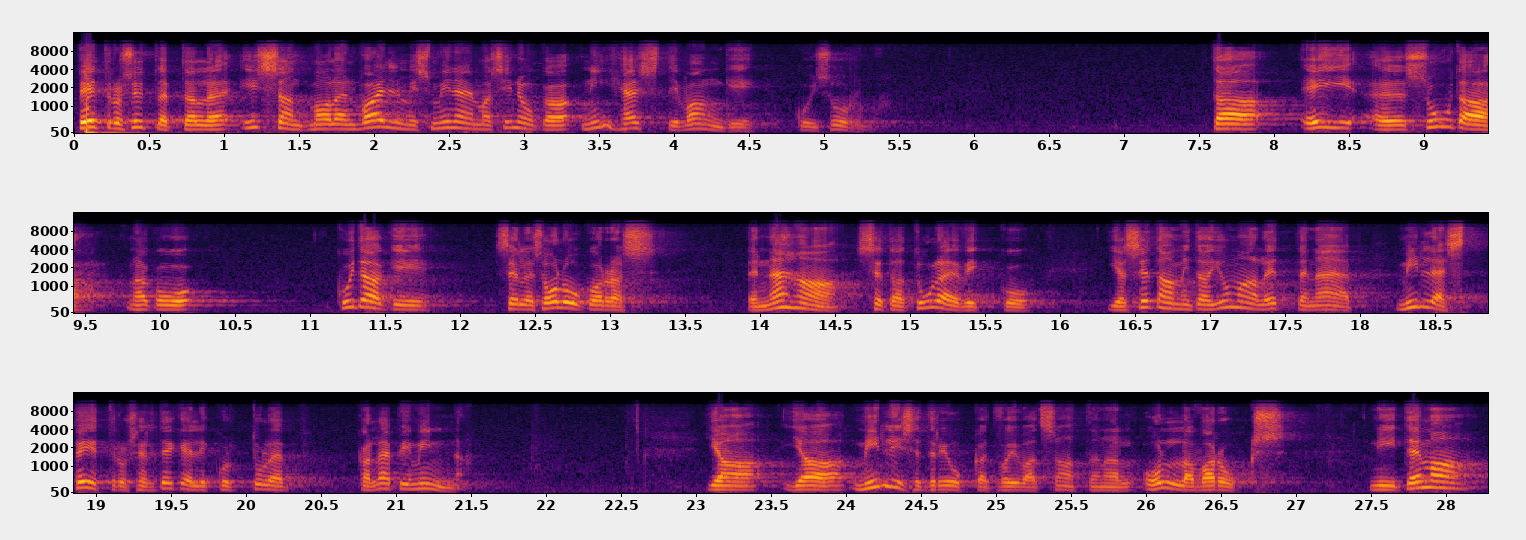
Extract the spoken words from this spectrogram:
Peetrus ütleb talle, issand, ma olen valmis minema sinuga nii hästi vangi kui surma. ta ei suuda nagu kuidagi selles olukorras näha seda tulevikku ja seda, mida Jumal ette näeb millest Peetrusel tegelikult tuleb ka läbi minna. ja, ja millised riukad võivad saatanal olla varuks nii tema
